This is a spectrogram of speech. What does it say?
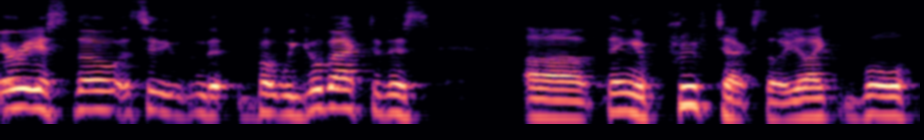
Arius, though, see, but we go back to this uh, thing of proof text, though. You're like, well,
